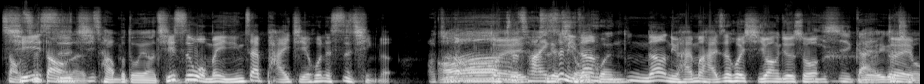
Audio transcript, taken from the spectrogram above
其实差不多要。其实我们已经在排结婚的事情了。哦，真的哦？对，就差一个只是你知道，求婚你知道女孩们还是会希望，就是说仪，式感有一个对求，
